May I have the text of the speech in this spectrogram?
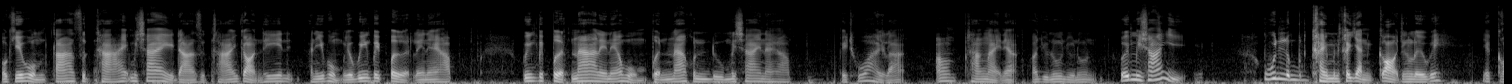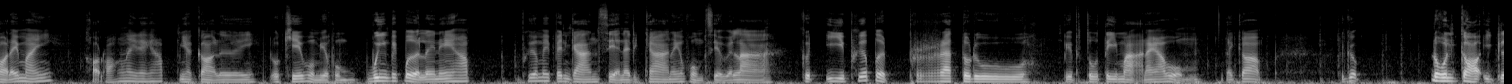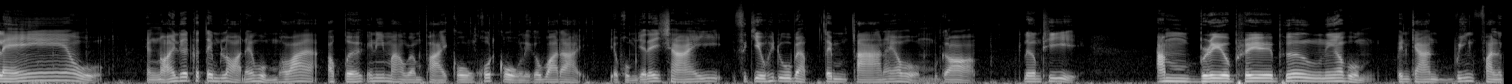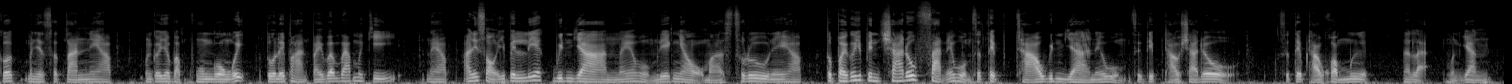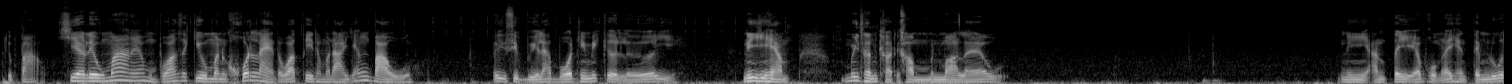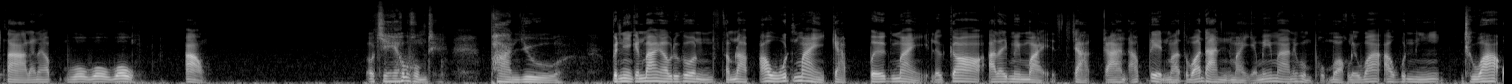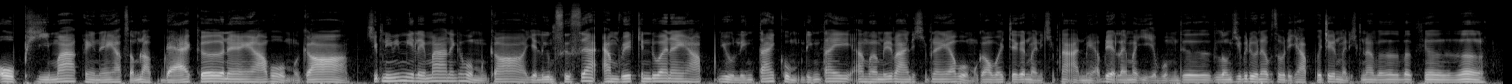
โอเคผมตาสุดท้ายไม่ใช่ด่านสุดท้ายก่อนที่ อันนี้ผมจะวิ่งไปเปิดเลยนะครับ วิ่งไปเปิดหน้าเลยนะครับผมเปิดหน้าคนดูไม่ใช่นะครับ ไปทั่วอีกละเอาทางไหนเนี่ยเอาอยู่นู่นอยู่นู่นเฮ้ยไม่ใช่อุ้ยแล้วใครมันขยันก่อจังเลยเว้ยอย่าก่อได้ไหมขอร้องเลยนะครับ อย่าก่อเลยโอเคผมเดี๋ยวผมวิ่งไปเปิดเลยนะครับ เพื่อไม่เป็นการเสียนาฬิกานะครับผมเสียเวลากด E เพื่อเปิดประตูปิดประตูตีหมานะครับผมแล้วก็แล้วก็โดนกาะอีกแล้ว อย่างน้อยเลือดก็เต็มหลอดนะผม เพราะว่าเอาเปิร์กไอ้นี่มาแวมไพร์โกงโคตรโกงเลยก็ว่าได้ เดี๋ยวผมจะได้ใช้สกิลให้ดูแบบเต็มตานะครับผม ก็เริ่มที่ u m b r e l p r e p l นี่ครับผม เป็นการวิ่งฟันแล้วก็มันจะสตันนะครับ มันก็จะแบบงงๆเอ้ยตัวอะไรผ่านไปแวบๆเมื่อกี้นะครับ อันที่สองจะเป็นเรียกวิญญาณนะครับผม เรียกเงาออกมาสรูนะครับ ต่อไปก็จะเป็น Shadow f a t นะครับผม สเต็ปเท้าวิญญาณนะครับผม สเต็ปเท้า Shadow สเต็ปเท้าความมืด นั่นแหละเหมือนกันหรือเปล่า เคลียร์เร็วมากนะครับผมเพราะว่าสกิลมันโคตรแรงแต่ว่าตีธรรมดายังเบาเอ้ยสิบวิแล้วโบสยังไม่เกิดเลย นี่แฮมไม่ทันขาดคำมันมาแล้ว นี่อันติครับผมได้เห็นเต็มลูกตาแล้วนะครับโว้โว้โว้วอ้าวโอเคครับผมผ่านอยู่เป็นยังไงกันบ้างครับทุกคนสำหรับอาวุธใหม่กับ เปิร์กใหม่ แล้วก็อะไรใหม่ๆ จากการอัปเดตมาแต่ว่าดันใหม่ยังไม่มานะผมผมบอกเลยว่าอาวุธนี้ ถือว่า OP มากเลยนะครับสำหรับแดกเกอร์นะครับผมก็คลิปนี้ไม่มีอะไรมากนะครับผมก็อย่าลืมซื้อเสื้อแอมริสกันด้วยนะครับ อยู่ลิงก์ใต้กลุ่มลิงก์ใต้อัมริสมาในคลิปนะครับผมก็ไว้เจอกันใหม่ในคลิปหน้าอาจมีอัปเดตอะไรมาอีกผมจะลงคลิปไปดูนะครับสวัสดีครับไว้เจอกันใหม่ในคลิปหน้า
